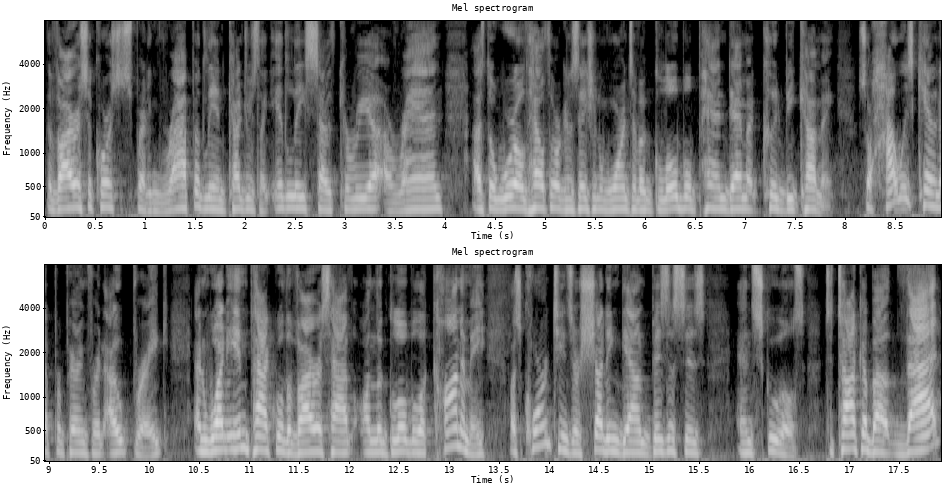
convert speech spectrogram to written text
The virus, of course, is spreading rapidly in countries like Italy, South Korea, Iran, as the World Health Organization warns of a global pandemic could be coming. So, how is Canada preparing for an outbreak, and what impact will the virus have on the global economy as quarantines are shutting down businesses and schools? To talk about that,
